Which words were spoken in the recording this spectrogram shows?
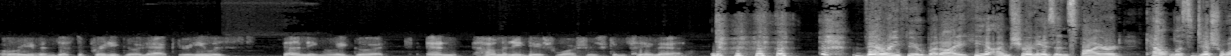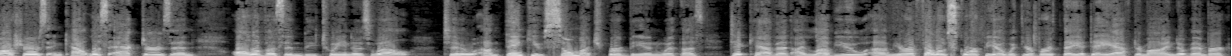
or even just a pretty good actor. He was stunningly good. And how many dishwashers can say that? Very few, but I he I'm sure he has inspired countless dishwashers and countless actors and all of us in between as well. Too. Um, thank you so much for being with us, Dick Cavett. I love you. Um, you're a fellow Scorpio with your birthday a day after mine, November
